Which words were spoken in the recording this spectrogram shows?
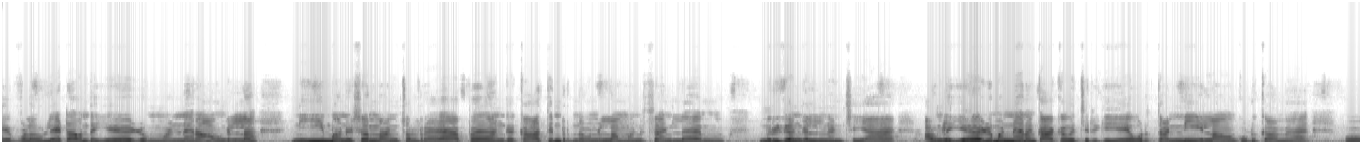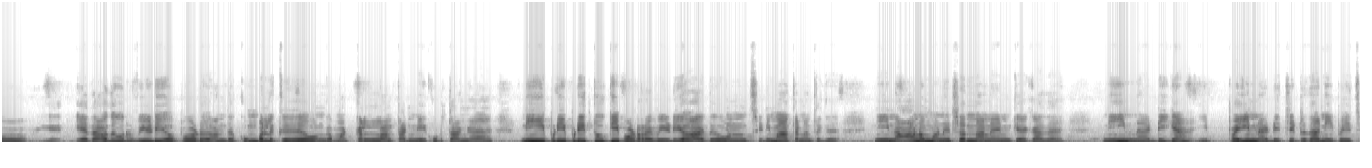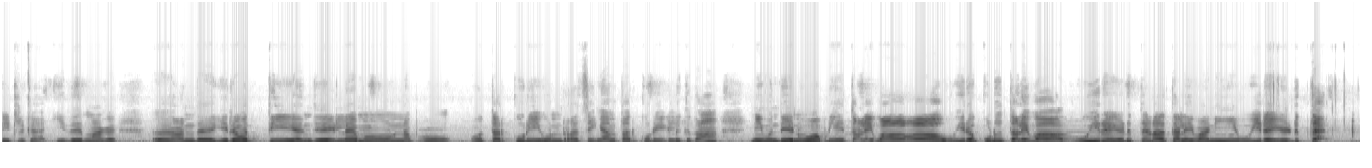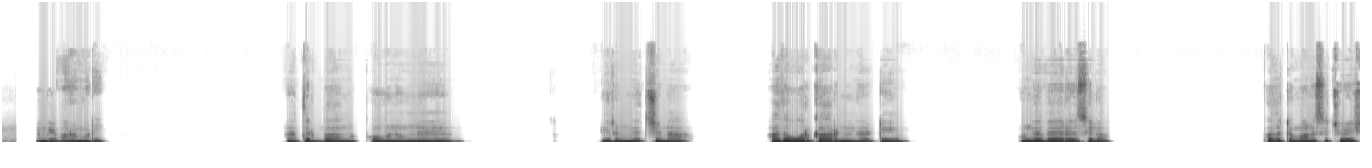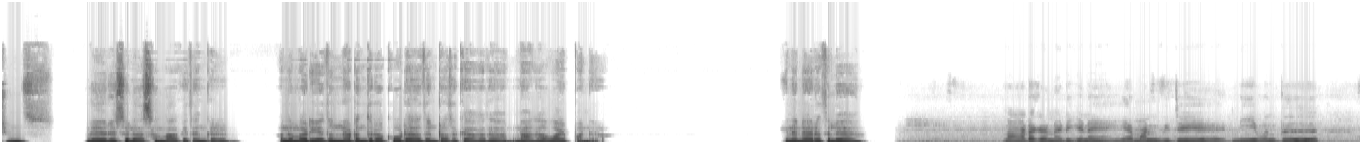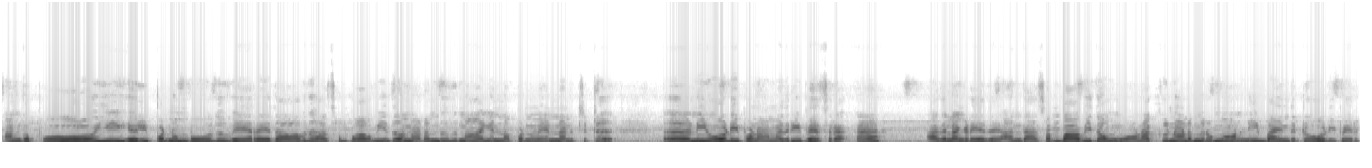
எவ்வளவு லேட்டாக வந்த? ஏழு மணி நேரம். அவங்கெல்லாம் நீ மனுஷன்தான்னு சொல்கிற அப்போ அங்கே காத்துட்டு இருந்தவங்கெல்லாம் மனுஷன் இல்லை மிருகங்கள்னு நினச்சியா? அவங்கள ஏழு மணி நேரம் காக்க வச்சுருக்கியே. ஒரு தண்ணி எல்லாம் கொடுக்காம ஓ ஏதாவது ஒரு வீடியோ போடு. அந்த கும்பலுக்கு உங்கள் மக்கள்லாம் தண்ணி கொடுத்தாங்க. நீ இப்படி இப்படி தூக்கி போடுற வீடியோ அது உன் சினிமாத்தனத்துக்கு. நீ நானும் மனுஷன் தானேன்னு கேட்காத. நீ நடிகன். இப்பயும் நடிச்சுட்டு தான் நீ பேசிகிட்டு இருக்க இது மக அந்த இருபத்தி அஞ்சு இல்லை உன்னை போ- தற்குறி உன் ரசிகன் தற்குறிகளுக்கு தான் நீ வந்து என்னவோ அப்படியே தலைவா உயிரை கொடு தலைவா உயிரை எடுத்தடா தலைவா நீ உயிரை எடுத்த. அப்படி வர நான் திரும்ப அங்கே போகணும்னு இருந்துச்சுன்னா அது ஒரு காரணம் காட்டி அங்கே வேற சில பதட்டமான சுச்சுவேஷன்ஸ் வேறு சில அசம்பாவிதங்கள் அந்த மாதிரி எதுவும் நடந்துடக்கூடாதுன்றதுக்காக தான் நான் அவாய்ட் பண்ணேன். இந்த நேரத்தில் நாடக நடிகனே யமன் விஜய் நீ வந்து அங்கே போய் ஹெல்ப் பண்ணும்போது வேற ஏதாவது அசம்பாவிதம் நடந்ததுன்னா என்ன பண்ணுவேன்னு நினச்சிட்டு நீ ஓடி போன மாதிரி பேசுகிற அதெல்லாம் கிடையாது. அந்த அசம்பாவிதம் உனக்கு நடந்துருமோன்னு நீ பயந்துட்டு ஓடி போயிரு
